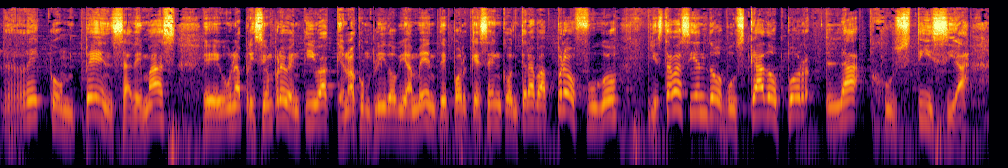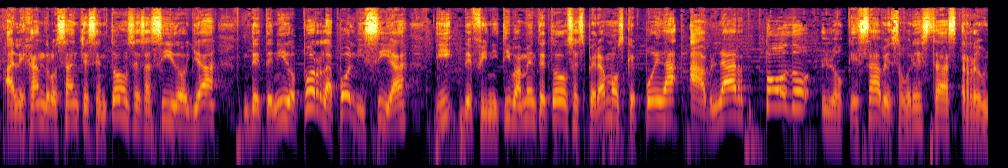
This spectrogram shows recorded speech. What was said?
recompensa. Además, eh, una prisión preventiva que no ha cumplido obviamente porque se encontraba prófugo y estaba siendo buscado por la justicia. Alejandro Sánchez entonces ha sido ya detenido por la policía y definitivamente todos esperamos que pueda hablar todo lo que sabe sobre estas reuniones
